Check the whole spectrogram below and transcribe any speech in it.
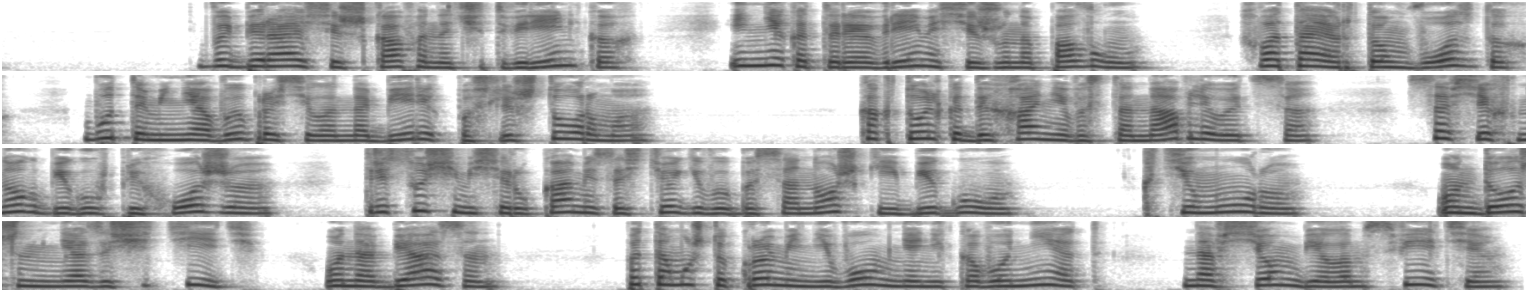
Выбираюсь из шкафа на четвереньках и некоторое время сижу на полу, хватая ртом воздух, будто меня выбросило на берег после шторма. Как только дыхание восстанавливается, со всех ног бегу в прихожую, трясущимися руками застегиваю босоножки и бегу. К Тимуру. Он должен меня защитить. Он обязан, потому что кроме него у меня никого нет на всем белом свете.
